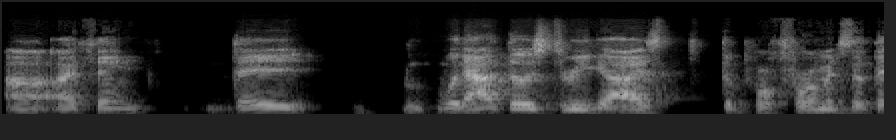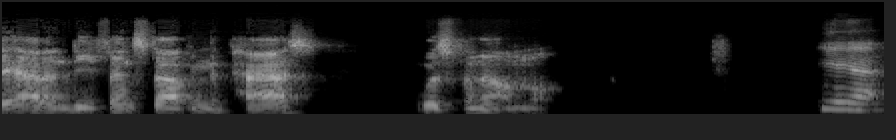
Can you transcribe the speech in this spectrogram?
Uh, I think they, without those three guys, the performance that they had on defense stopping the pass was phenomenal. Yeah,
